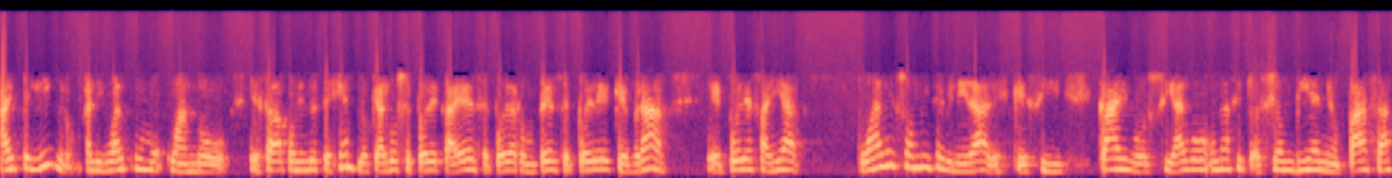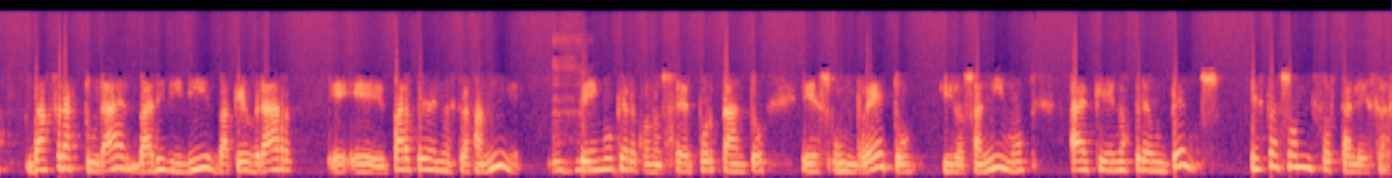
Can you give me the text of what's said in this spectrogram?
hay peligro, al igual como cuando estaba poniendo este ejemplo, que algo se puede caer, se puede romper, se puede quebrar, eh, puede fallar. cuáles son mis debilidades, que si caigo, si algo, una situación viene o pasa, va a fracturar, va a dividir, va a quebrar eh, eh, parte de nuestra familia. Tengo que reconocer, por tanto, es un reto y los animo a que nos preguntemos, estas son mis fortalezas,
